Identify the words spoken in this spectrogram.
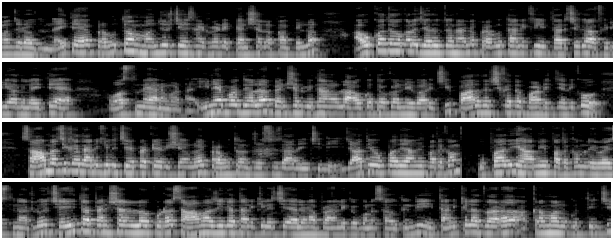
మంజూరు అవుతుంది అయితే ప్రభుత్వం మంజూరు చేసినటువంటి పెన్షన్ల పంపిణీలో అవకతవకలు జరుగుతున్నట్లు ప్రభుత్వానికి తరచుగా ఫిర్యాదులు అయితే వస్తున్నాయన్నమాట. ఈ నేపథ్యంలో పెన్షన్ విధానంలో అవకతవకలు నివారించి పారదర్శకత పాటించేందుకు సామాజిక తనిఖీలు చేపట్టే విషయంలో ప్రభుత్వం దృష్టి సాధించింది జాతీయ ఉపాధి హామీ పథకం ఉపాధి హామీ పథకం నిర్వహిస్తున్నట్లు చేయుత పెన్షన్లలో కూడా సామాజిక తనిఖీలు చేయాలన్న ప్రణాళిక కొనసాగుతుంది. ఈ తనిఖీల ద్వారా అక్రమాలు గుర్తించి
